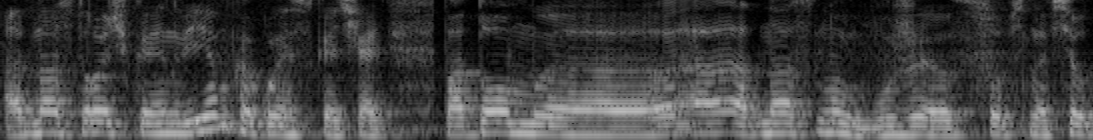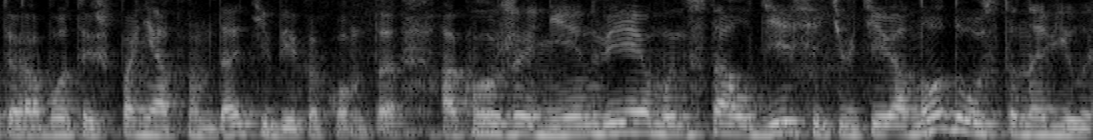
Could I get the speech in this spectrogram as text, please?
Одна строчка NVM какой-нибудь скачать, потом э, одна, с- ну, уже, собственно, все, ты работаешь в понятном, да, тебе каком-то окружении. NVM install 10, и у тебя нода установилась.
